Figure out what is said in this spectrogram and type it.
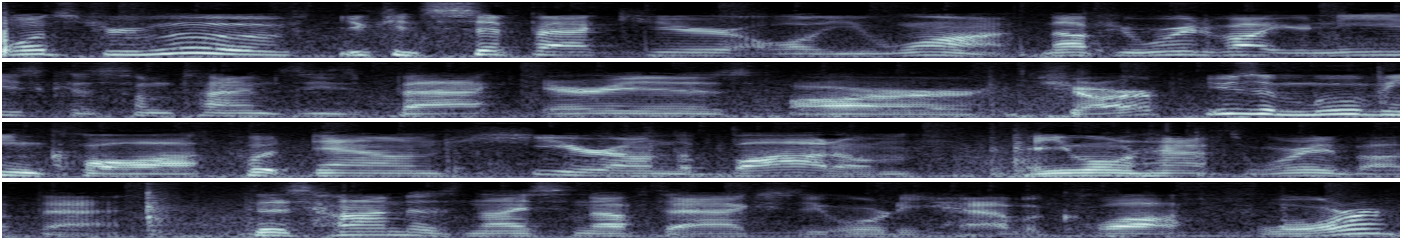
Once removed, you can sit back here all you want. Now, if you're worried about your knees, because sometimes these back areas are sharp, use a moving cloth put down here on the bottom, and you won't have to worry about that. This Honda is nice enough to actually already have a cloth floor.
